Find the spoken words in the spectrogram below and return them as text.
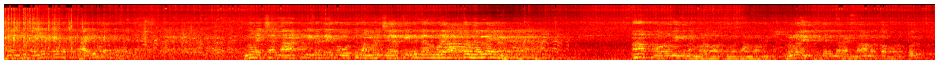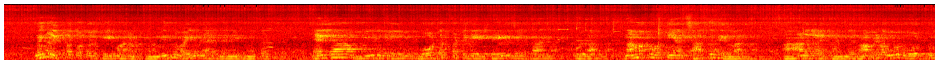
അങ്ങനെ കാര്യമല്ല. എന്ന് വെച്ചാൽ നാട്ടിൽ ഇവരുടെ വോട്ട് നമ്മൾ ചേർത്തിയിട്ടില്ല എന്ന് കൂടെ അർത്ഥമുണ്ടല്ലോ. ആ കുറവിന് നമ്മുടെ ഭാഗത്ത് വരാൻ പാടില്ല. നിങ്ങൾ എനിക്ക് തരുന്ന രണ്ടാമത്തെ ഉറപ്പ് നിങ്ങൾ ഇപ്പൊ തൊട്ടൊരു തീരുമാനം എടുക്കണം. ഇന്ന് വൈകുന്നേരം തന്നെ ഇരുന്നിട്ട് എല്ലാ വീടുകളിലും വോട്ടർ പട്ടികയിൽ പേര് ചേർക്കാൻ ഉള്ള നമുക്ക് വോട്ട് ചെയ്യാൻ സാധ്യതയുള്ള ആളുകളെ കണ്ട് അവരുടെ ഒരു വോട്ടും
